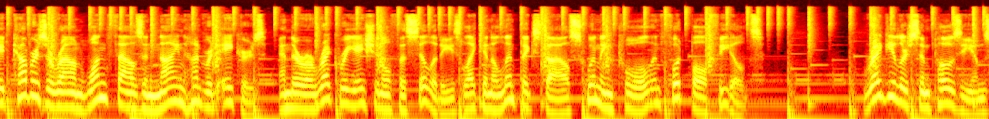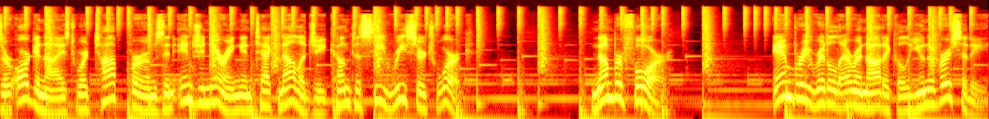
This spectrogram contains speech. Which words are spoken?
It covers around 1,900 acres and there are recreational facilities like an Olympic-style swimming pool and football fields. Regular symposiums are organized where top firms in engineering and technology come to see research work. Number 4. Embry-Riddle Aeronautical University.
